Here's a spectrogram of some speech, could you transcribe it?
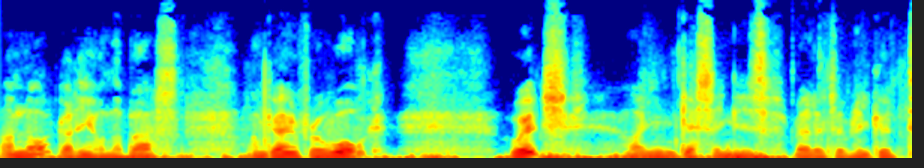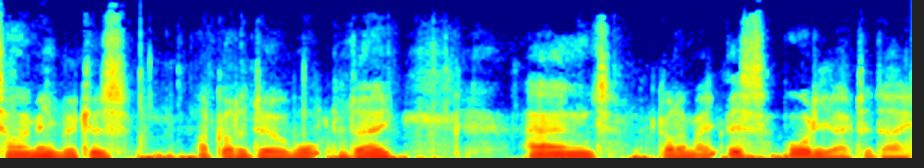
I'm not getting on the bus, I'm going for a walk, which I'm guessing is relatively good timing because I've got to do a walk today and got to make this audio today.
